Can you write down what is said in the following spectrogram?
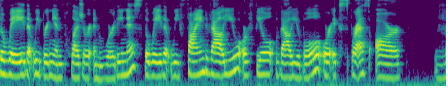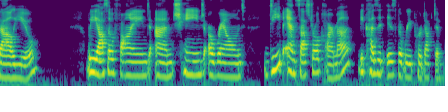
the way that we bring in pleasure and worthiness, the way that we find value or feel valuable or express our value. We also find um, change around deep ancestral karma because it is the reproductive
